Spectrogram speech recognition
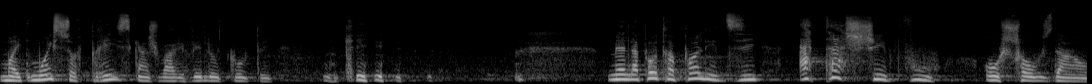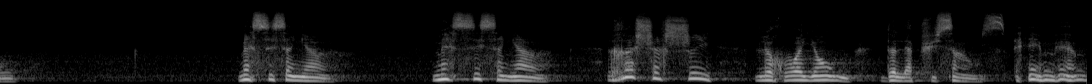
je vais être moins surprise quand je vais arriver de l'autre côté. Mais l'apôtre Paul, il dit, attachez-vous aux choses d'en haut. Merci Seigneur. Merci Seigneur. Recherchez le royaume de la puissance. Amen.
